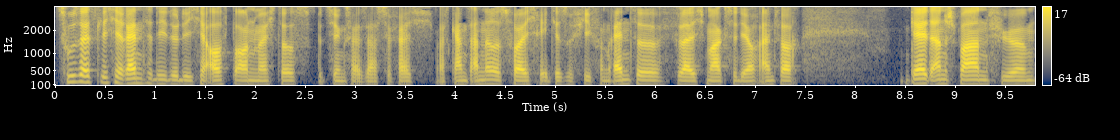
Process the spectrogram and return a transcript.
zusätzliche Rente, die du dir hier aufbauen möchtest, beziehungsweise hast du vielleicht was ganz anderes vor. Ich rede hier so viel von Rente. Vielleicht magst du dir auch einfach Geld ansparen für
